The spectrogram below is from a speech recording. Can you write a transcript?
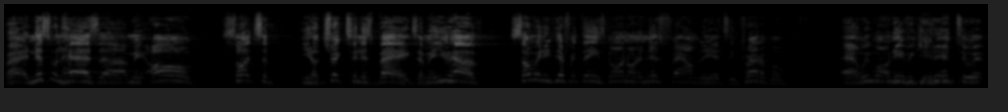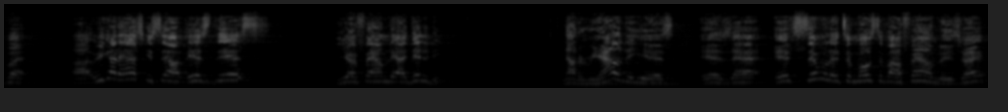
right? And this one has, uh, I mean, all sorts of, you know, tricks in its bags. I mean, you have so many different things going on in this family. It's incredible. And we won't even get into it, but uh, you got to ask yourself, is this your family identity? Now, the reality is, is that it's similar to most of our families, right?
